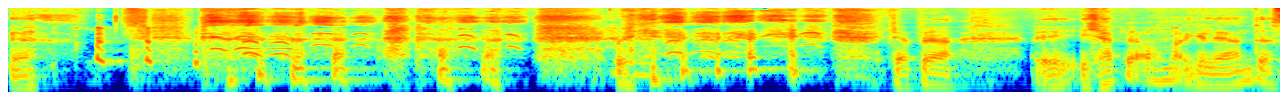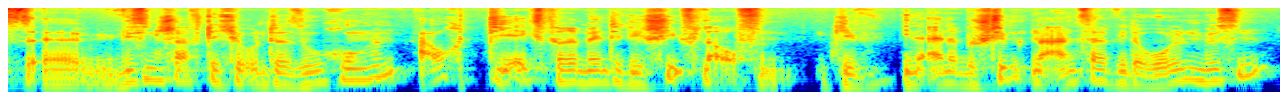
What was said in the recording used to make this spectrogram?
ja. ich habe ja, äh, ich habe ja auch mal gelernt, dass äh, wissenschaftliche Untersuchungen auch die Experimente, die schieflaufen, in einer bestimmten Anzahl wiederholen müssen,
